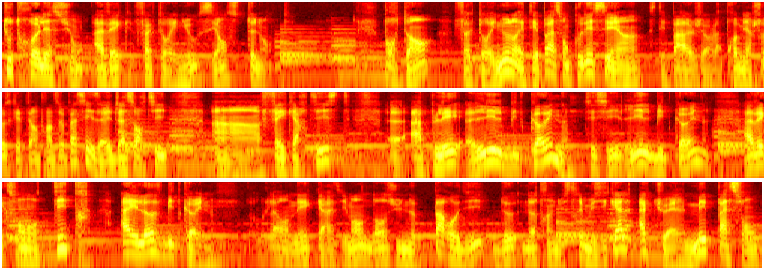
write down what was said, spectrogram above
toute relation avec Factory New, séance tenante. Pourtant, Factory New n'en était pas à son coup d'essai. Hein. C'était pas genre la première chose qui était en train de se passer. Ils avaient déjà sorti un fake artiste euh, appelé Lil Bitcoin, si si, Lil Bitcoin, avec son titre I Love Bitcoin là, on est quasiment dans une parodie de notre industrie musicale actuelle. Mais passons.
